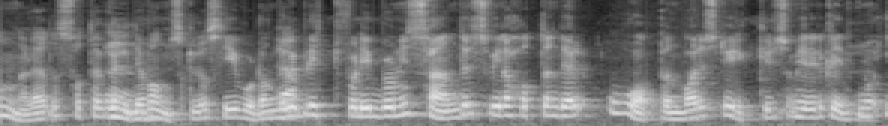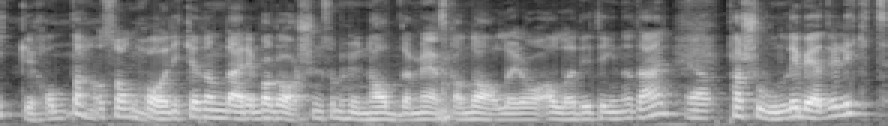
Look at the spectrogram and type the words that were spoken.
annerledes at det er veldig mm. vanskelig å si hvordan det ville blitt. Fordi Bernie Sanders ville hatt en del åpenbare styrker som Hillary Clinton ikke hadde. Altså Han har ikke den der bagasjen som hun hadde med skandaler og alle de tingene der. Personlig bedre likt.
